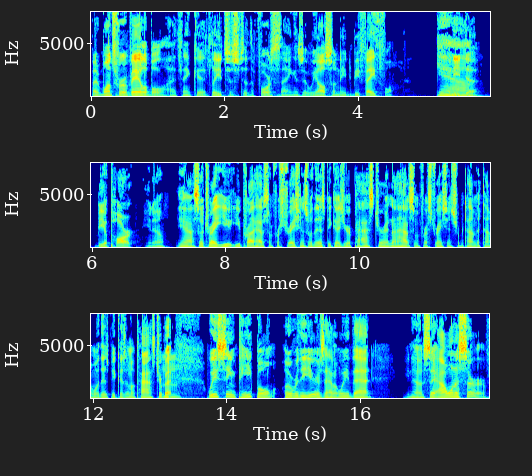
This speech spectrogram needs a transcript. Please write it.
But once we're available, I think it leads us to the fourth thing is that we also need to be faithful. Yeah. We need to be a part, you know? Yeah. So Trey, you, you probably have some frustrations with this because you're a pastor, and I have some frustrations from time to time with this because I'm a pastor. But Mhm. we've seen people over the years, haven't we, that you know say I want to serve,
